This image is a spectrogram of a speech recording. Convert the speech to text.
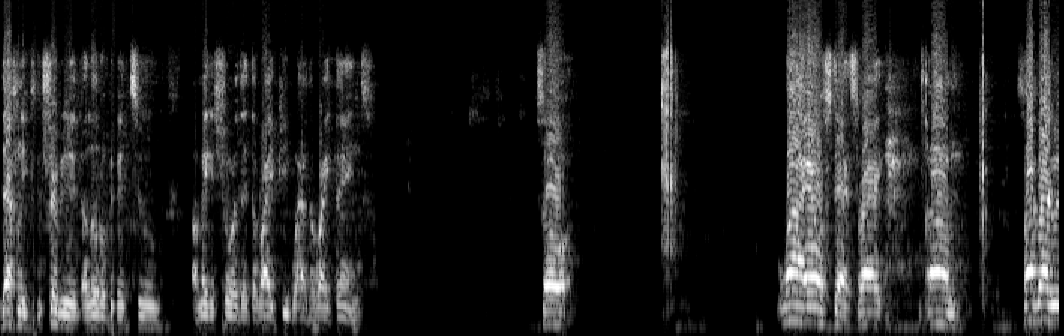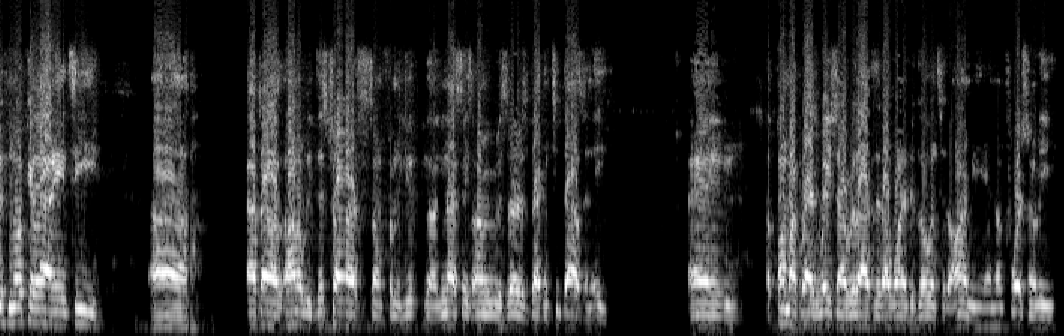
definitely contributed a little bit to uh, making sure that the right people have the right things. So why aerostats, right? Um, so I graduated from North Carolina A&T uh, after I was honorably discharged from, from the uh, United States Army Reserves back in 2008. And upon my graduation, I realized that I wanted to go into the Army. And unfortunately,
